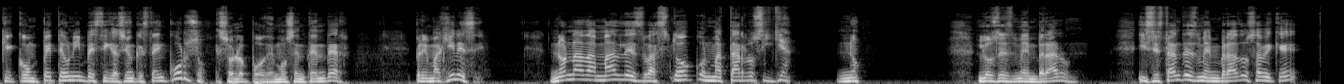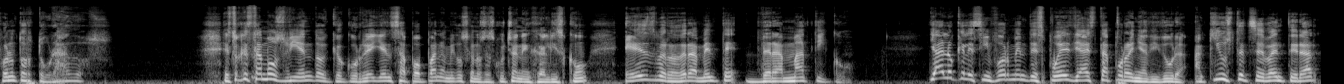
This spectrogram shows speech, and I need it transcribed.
que compete a una investigación que está en curso, eso lo podemos entender. Pero imagínese, no nada más les bastó con matarlos y ya. No. Los desmembraron. Y si están desmembrados, ¿sabe qué? Fueron torturados. Esto que estamos viendo y que ocurrió allá en Zapopan, amigos que nos escuchan en Jalisco, es verdaderamente dramático. Ya lo que les informen después ya está por añadidura. Aquí usted se va a enterar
